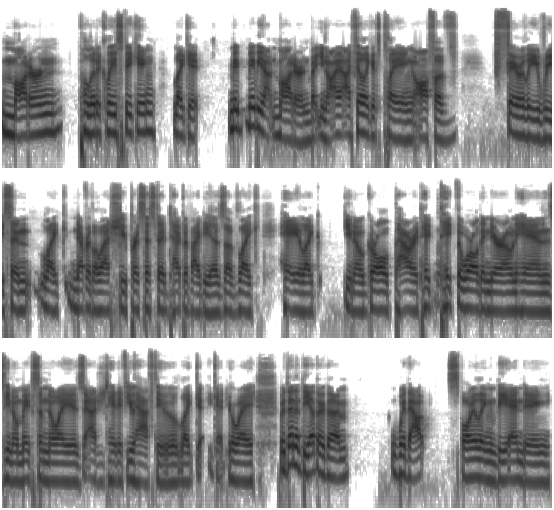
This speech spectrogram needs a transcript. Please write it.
modern, politically speaking. Like it, maybe, maybe not modern, but you know, I, I feel like it's playing off of fairly recent, like, nevertheless, she persisted type of ideas of like, hey, like, you know, girl power, take take the world into your own hands, you know, make some noise, agitate if you have to, like get, get your way. But then at the other them, without spoiling the ending,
